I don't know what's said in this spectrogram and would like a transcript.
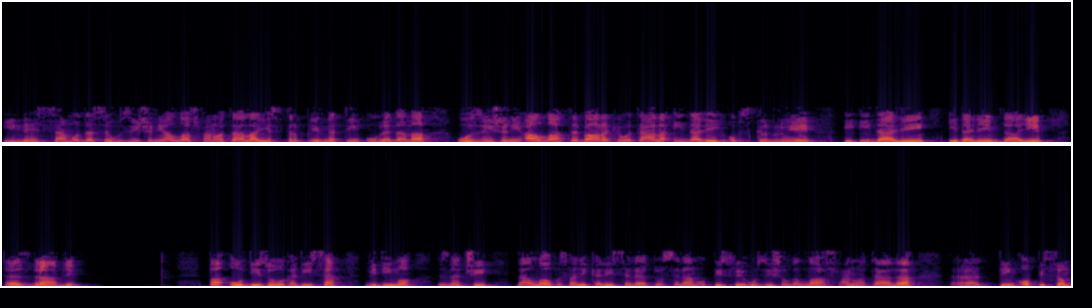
I ne samo da se uzvišeni Allah subhanahu wa ta'ala je strpljiv na tim uvredama, uzvišeni Allah te barake wa ta'ala i dalje ih obskrbljuje i i dalje, i dalje im daje e, zdravlje. Pa ovdje iz ovog hadisa vidimo znači da Allah poslanik ali se selam opisuje uzvišenog Allah subhanahu wa ta'ala tim opisom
